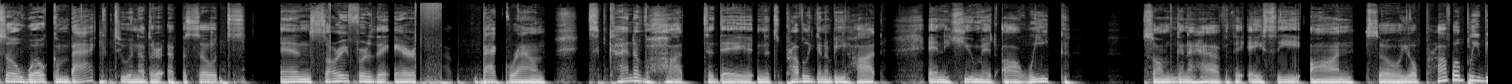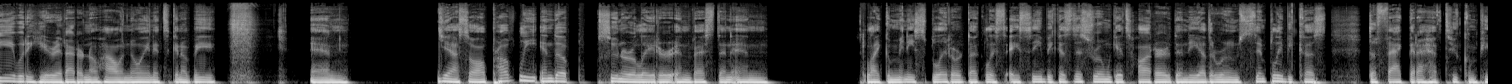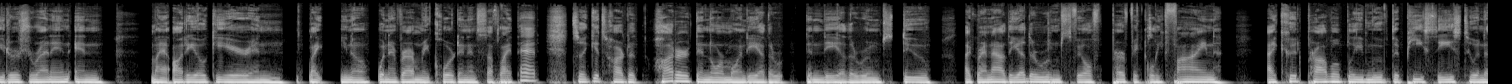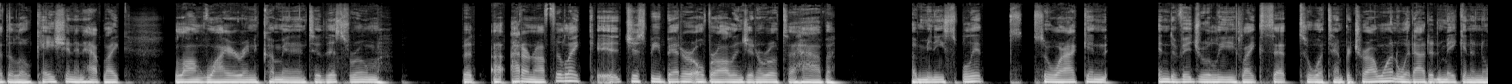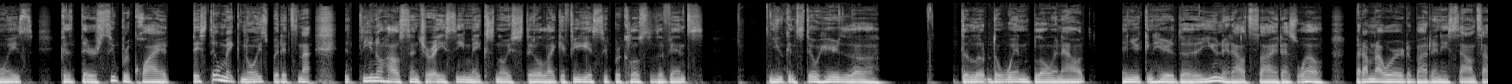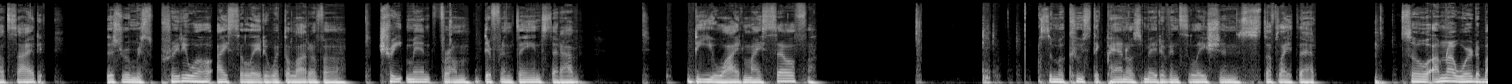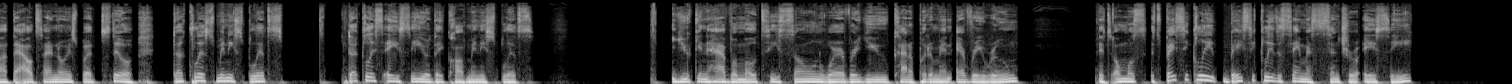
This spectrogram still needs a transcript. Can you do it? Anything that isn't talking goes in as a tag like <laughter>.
So, welcome back to another episode. And sorry for the air background. It's kind of hot today, and it's probably going to be hot and humid all week. So, I'm going to have the AC on. So, you'll probably be able to hear it. I don't know how annoying it's going to be. And yeah, so I'll probably end up sooner or later investing in like a mini split or ductless AC because this room gets hotter than the other rooms simply because the fact that I have two computers running and my audio gear and like you know whenever I'm recording and stuff like that. So it gets harder hotter than normal in the other than the other rooms do. Like right now the other rooms feel perfectly fine. I could probably move the PCs to another location and have like long wiring coming into this room. But uh, I don't know. I feel like it'd just be better overall in general to have a mini split so where I can individually like set to what temperature I want without it making a noise because they're super quiet. They still make noise, but it's not. It, you know how central AC makes noise still. Like if you get super close to the vents, you can still hear the the the wind blowing out, and you can hear the unit outside as well. But I'm not worried about any sounds outside. This room is pretty well isolated with a lot of uh, treatment from different things that I've DIY'd myself some acoustic panels made of insulation, stuff like that. So I'm not worried about the outside noise, but still, ductless mini splits, ductless AC, or they call mini splits. You can have a multi zone wherever you kind of put them in every room. It's almost, it's basically basically the same as central AC.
